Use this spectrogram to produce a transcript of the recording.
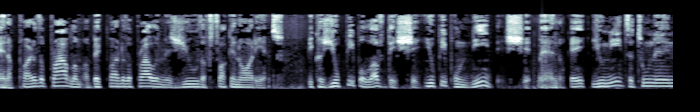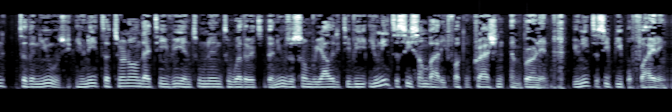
And a part of the problem, a big part of the problem is you, the fucking audience. Because you people love this shit. You people need this shit, man. Okay, you need to tune in to the news. You need to turn on that TV and tune in to whether it's the news or some reality TV. You need to see somebody fucking crashing and burning. You need to see people fighting.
